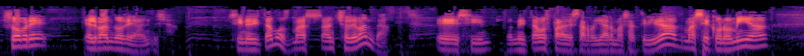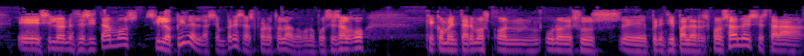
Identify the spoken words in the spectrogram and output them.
sobre el bando de ancha. Si necesitamos más ancho de banda, eh, si necesitamos para desarrollar más actividad, más economía, eh, si lo necesitamos, si lo piden las empresas, por otro lado. Bueno, pues es algo que comentaremos con uno de sus eh, principales responsables. Estará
